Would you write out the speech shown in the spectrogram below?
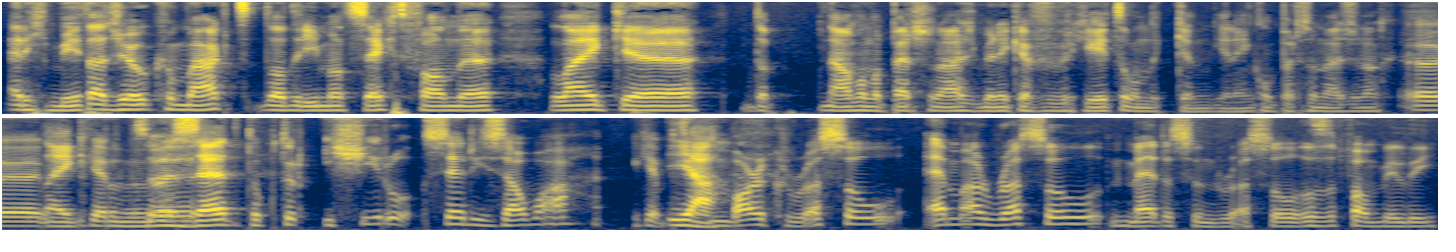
erg meta-joke gemaakt, dat er iemand zegt van, eh, like, eh, de naam van de personage ben ik even vergeten, want ik ken geen enkel personage nog. Eh, Like, hebt Dr. Ishiro Serizawa. Je hebt Ja. Mark Russell, Emma Russell, Madison Russell. Dat is de familie.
